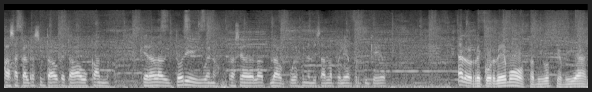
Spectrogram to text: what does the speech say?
a sacar el resultado que estaba buscando, que era la victoria. Y bueno, gracias a Dios la, la pude finalizar la pelea por TKO. Claro, recordemos, amigos y amigas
